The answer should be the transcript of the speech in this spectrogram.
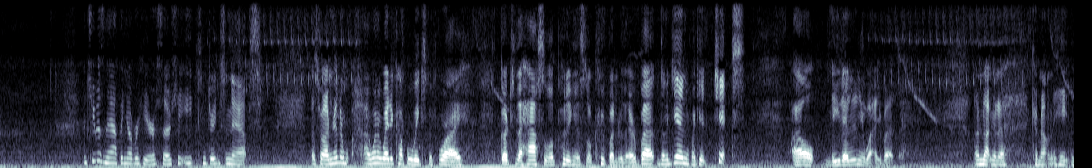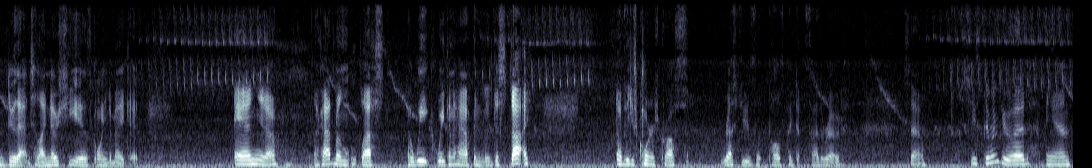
and she was napping over here, so she eats and drinks and naps. That's why I'm gonna, I wanna wait a couple weeks before I go to the hassle of putting this little coop under there. But then again, if I get chicks, I'll need it anyway, but I'm not gonna come out in the heat and do that until I know she is going to make it. And, you know, I've had one last a week, week and a half, and they just die of these Cornish Cross rescues that Paul's picked up beside the road. So she's doing good, and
